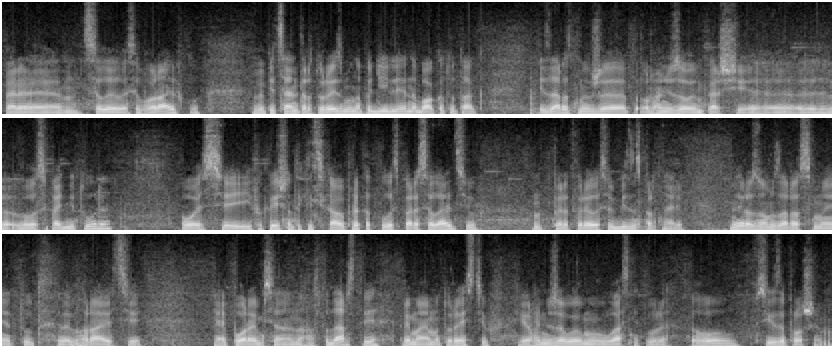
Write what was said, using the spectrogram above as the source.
переселилися в Гораївку, в епіцентр туризму на Поділлі, на Бакоту, так. І зараз ми вже організовуємо перші е, велосипедні тури. Ось, і фактично такий цікавий приклад, коли з переселенців перетворилися в бізнес-партнерів. Ну і разом зараз ми тут в Гораївці е, пораємося на господарстві, приймаємо туристів і організовуємо власні тури. Того всіх запрошуємо.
